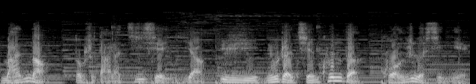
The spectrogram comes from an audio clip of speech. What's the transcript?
满脑都是打了鸡血一样寓意扭转乾坤的狂热信念。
